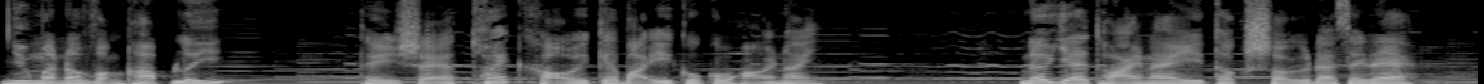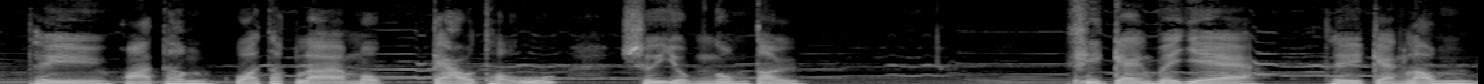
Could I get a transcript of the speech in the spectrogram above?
nhưng mà nó vẫn hợp lý thì sẽ thoát khỏi cái bẫy của câu hỏi này. Nếu giai thoại này thật sự đã xảy ra, thì Hòa Thân quả thật là một cao thủ sử dụng ngôn từ. Khi càng về già, thì Càng Long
